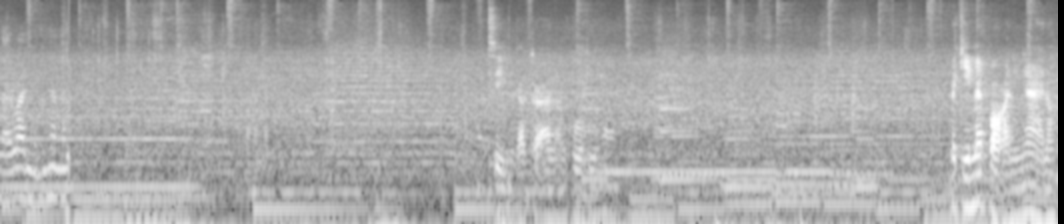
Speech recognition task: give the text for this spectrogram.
หลายวันอยู่เหมือนกันนะสี่แล้วก็อันนั้นพูดที่ห้าเมื่อกี้แม่ปอกอันนี้ง่ายเนาะ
